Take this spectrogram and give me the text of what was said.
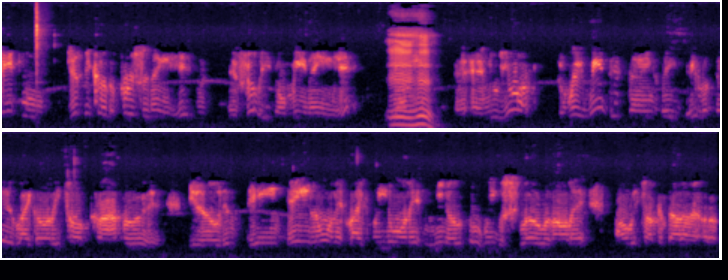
people, just because a person ain't hitting in Philly, don't mean they ain't hitting. Mm-hmm. And, and New York, the way we did things, they, they looked at it like, oh, they talk proper and, you know, them, they, ain't, they ain't on it like we on it and, you know, thought we was slow and all that. Always talk about our uh,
